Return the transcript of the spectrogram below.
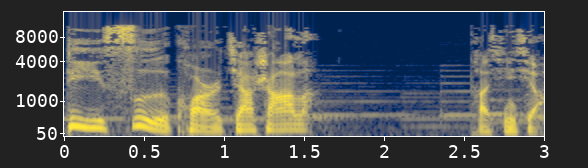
第四块袈裟了。他心想，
